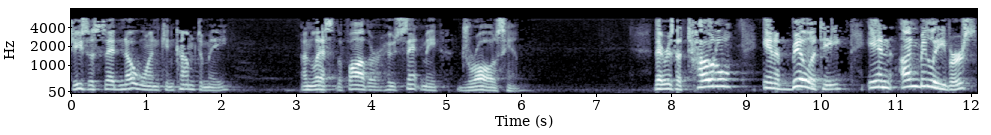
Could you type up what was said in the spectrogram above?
Jesus said, No one can come to me unless the Father who sent me draws him. There is a total inability in unbelievers,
